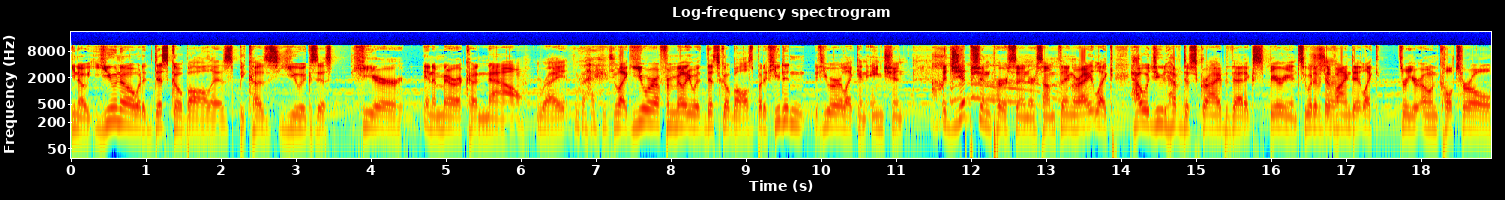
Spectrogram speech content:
you know you know what a disco ball is because you exist here in america now right Right. like you were familiar with disco balls but if you didn't if you were like an ancient egyptian person or something right like how would you have described that experience you would have Sure. defined it like through your own cultural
